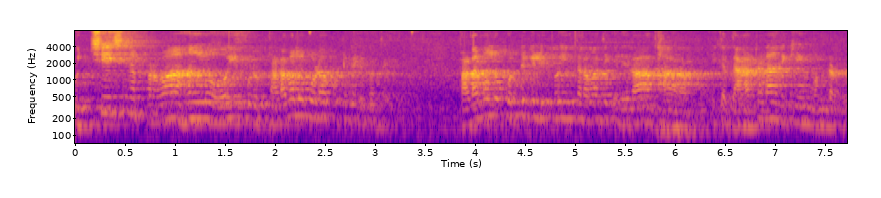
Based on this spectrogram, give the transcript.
వచ్చేసిన ప్రవాహంలో ఇప్పుడు పడవలు కూడా కొట్టుకెళ్ళిపోతాయి. పడవలు కొట్టుకెళ్ళిపోయిన తర్వాత ఇక నిరాధారం ఇక దాటడానికి ఏమి ఉండదు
